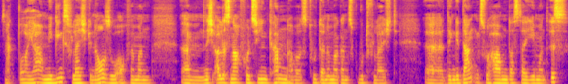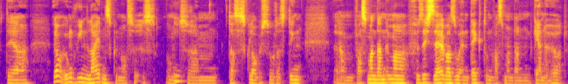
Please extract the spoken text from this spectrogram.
sage, boah, ja, mir ging es vielleicht genauso, auch wenn man ähm, nicht alles nachvollziehen kann, aber es tut dann immer ganz gut, vielleicht äh, den Gedanken zu haben, dass da jemand ist, der ja irgendwie ein Leidensgenosse ist. Und mhm. ähm, das ist, glaube ich, so das Ding, ähm, was man dann immer für sich selber so entdeckt und was man dann gerne hört.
